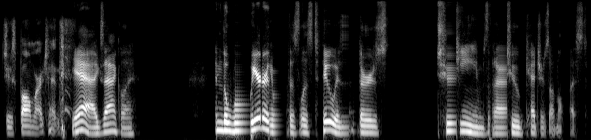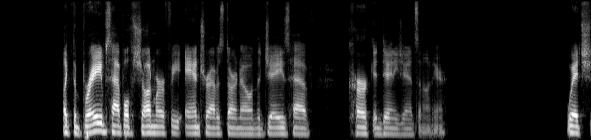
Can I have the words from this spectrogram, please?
juice ball merchant. Yeah, exactly. And the weirder thing about this list too is there's two teams that have two catchers on the list. Like the Braves have both Sean Murphy and Travis d'Arnaud, and the Jays have Kirk and Danny Jansen on here. Which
